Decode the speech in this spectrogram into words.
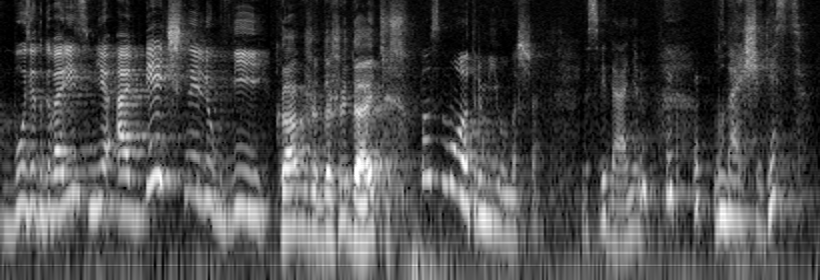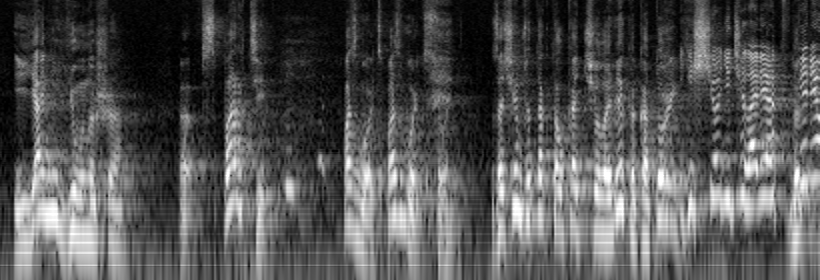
будет говорить мне о вечной любви. Как же, дожидайтесь. Посмотрим, юноша. До свидания. Луна еще есть? И я не юноша. Э, В Спарте... Позвольте, позвольте, Соня. Зачем же так толкать человека, который... Еще не человек. Да, Вперед!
